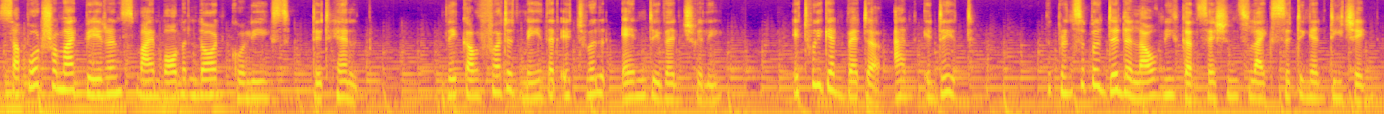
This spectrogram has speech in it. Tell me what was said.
Support from my parents, my mom and colleagues did help. They comforted me that it will end eventually. It will get better, and it did. The principal did allow me concessions like sitting and teaching.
